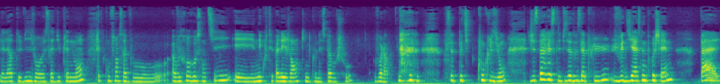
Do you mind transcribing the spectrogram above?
il a l'air de vivre sa vie pleinement. Faites confiance à, vos, à votre ressenti et n'écoutez pas les gens qui ne connaissent pas vos chevaux. Voilà, cette petite conclusion. J'espère que cet épisode vous a plu. Je vous dis à la semaine prochaine. Bye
